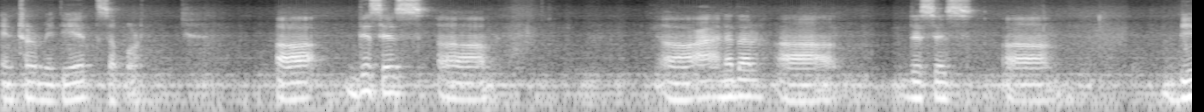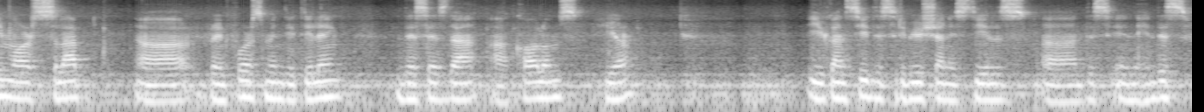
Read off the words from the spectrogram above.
intermediate support. Uh, this is uh, uh, another this is beam or slab uh, reinforcement detailing. This is the columns here. You can see distribution steels uh, this in, in this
